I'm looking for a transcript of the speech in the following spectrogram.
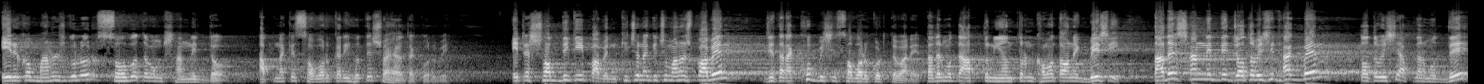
এরকম মানুষগুলোর সহবত এবং সান্নিধ্য আপনাকে সবরকারী হতে সহায়তা করবে। এটা সব দিকেই পাবেন। কিছু না কিছু মানুষ পাবেন যে তারা খুব বেশি সবর করতে পারে। তাদের মধ্যে আত্মনিয়ন্ত্রণ ক্ষমতা অনেক বেশি। তাদের সান্নিধ্যে যত বেশি থাকবেন, তত বেশি আপনার মধ্যে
